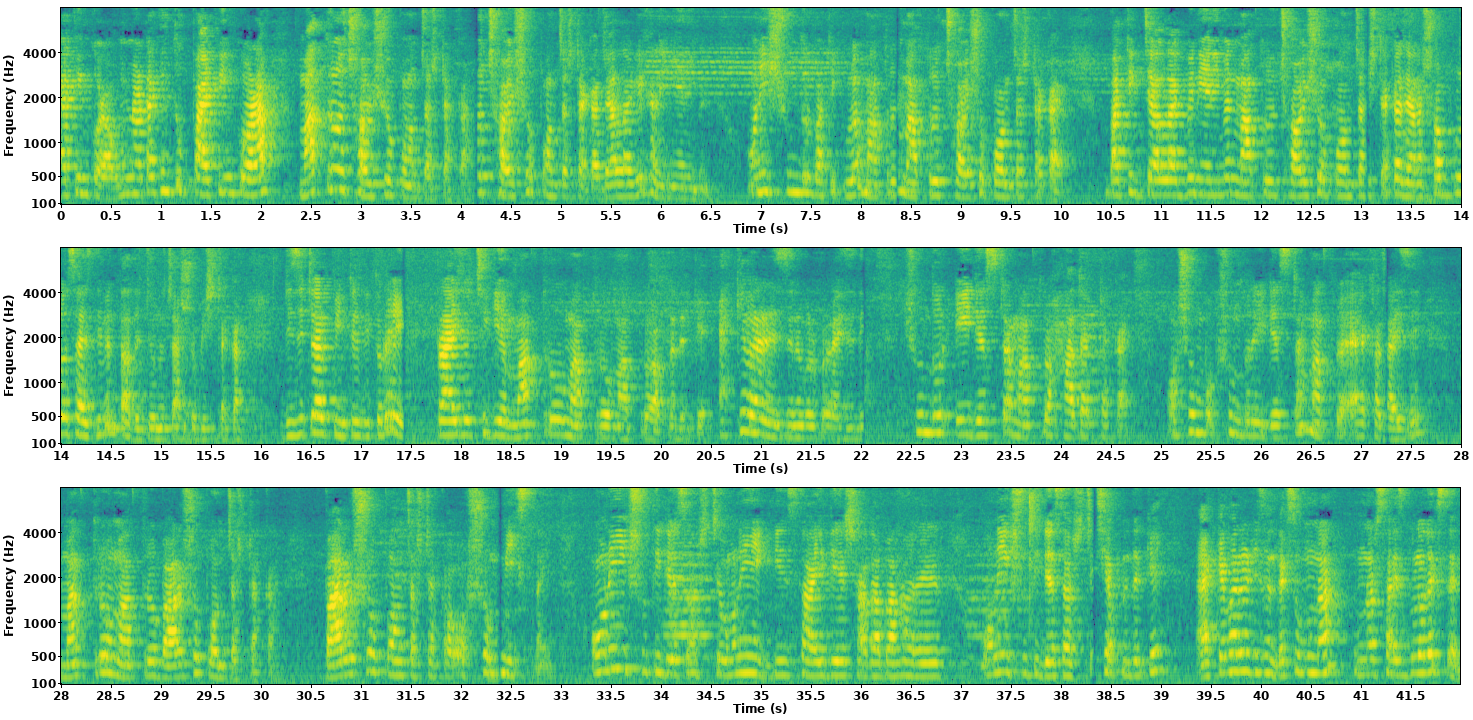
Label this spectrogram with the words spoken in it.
Piping করা ওনাটা কিন্তু পাইপিং করা মাত্র ছয়শো পঞ্চাশ টাকা। ছয়শো পঞ্চাশ টাকা যা লাগে খালি নিয়ে নেবেন। অনেক সুন্দর বাটিকগুলো মাত্র মাত্র ছয়শো পঞ্চাশ টাকায়। বাটিক যা লাগবে নিয়ে নেবেন মাত্র ছয়শো পঞ্চাশ টাকা। যারা সবগুলো সাইজ দিবেন তাদের জন্য চারশো বিশ টাকা। ডিজিটাল প্রিন্টের ভিতরে প্রাইস হচ্ছে গিয়ে মাত্র মাত্র মাত্র আপনাদেরকে একেবারে রিজনেবল প্রাইসে দিই সুন্দর এই ড্রেসটা মাত্র হাজার টাকায়। অসম্ভব সুন্দর এই ড্রেসটা মাত্র এক হাজার মাত্র মাত্র বারোশো পঞ্চাশ টাকা। বারোশো পঞ্চাশ টাকা অসম মিক্স নাই। অনেক সুতি ড্রেস আসছে, অনেক দিন সাইডের সাদা বাহারের, অনেক সুতি ড্রেস আসছে। আপনাদেরকে একেবারে ডিজাইন দেখছেন উনার? উনার সাইজগুলো দেখছেন?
